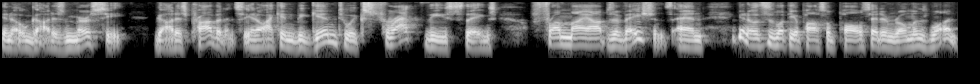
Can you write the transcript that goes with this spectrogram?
You know, God is mercy, God is providence. You know, I can begin to extract these things from my observations. And, you know, this is what the apostle Paul said in Romans 1.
